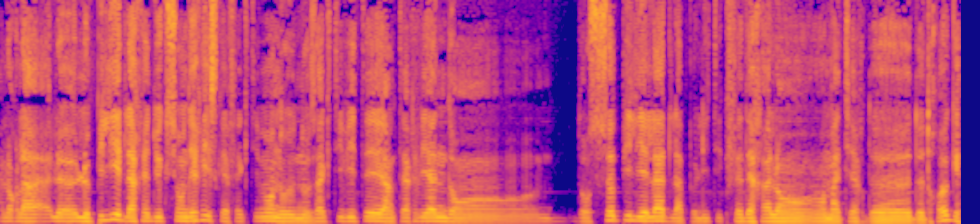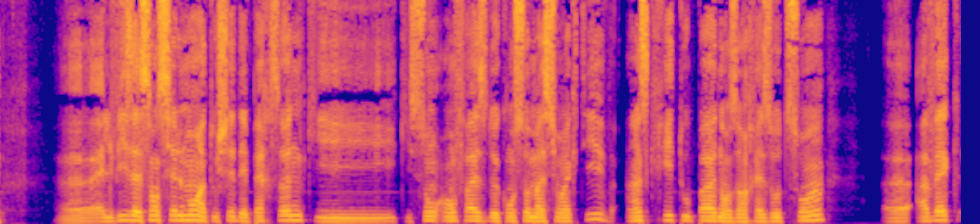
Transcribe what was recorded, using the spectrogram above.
Alors le, pilier de la réduction des risques, effectivement, nos, activités interviennent dans, ce pilier-là de la politique fédérale en, matière de drogue. Euh, elle vise essentiellement à toucher des personnes qui, qui sont en phase de consommation active, inscrites ou pas dans un réseau de soins, euh, avec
